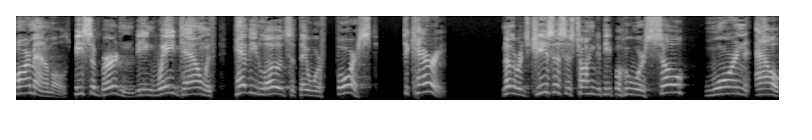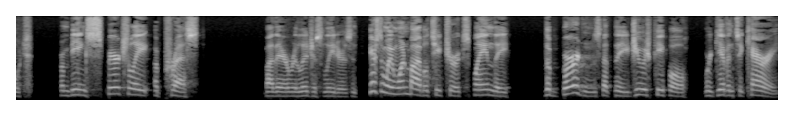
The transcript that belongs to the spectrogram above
farm animals, beasts of burden, being weighed down with heavy loads that they were forced to carry. In other words, Jesus is talking to people who were so worn out from being spiritually oppressed by their religious leaders. And here's the way one Bible teacher explained the, the burdens that the Jewish people were given to carry.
